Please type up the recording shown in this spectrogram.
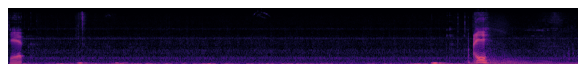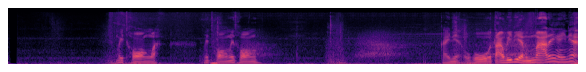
เจ็ดไปไม่ทองว่ะ ไม่ทองไม่ทอง ใครเนี่ยโอ้โหตาวิเดียมึงมาได้ไงเนี่ย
